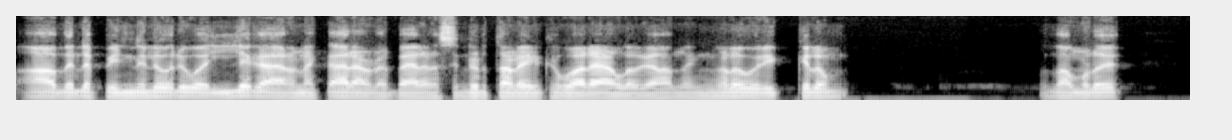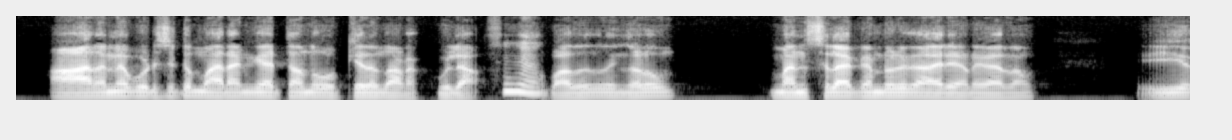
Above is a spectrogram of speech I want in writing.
അതിന്റെ പിന്നിൽ ഒരു വലിയ കാരണക്കാരാണ് പാരൻസിന്റെ അടുത്താണ് എനിക്ക് പറയാനുള്ളത്. കാരണം നിങ്ങൾ ഒരിക്കലും നമ്മൾ ആനനെ പിടിച്ചിട്ട് മരം കയറ്റാൻ നോക്കിയത് നടക്കൂല. അപ്പൊ അത് നിങ്ങളും മനസ്സിലാക്കേണ്ട ഒരു കാര്യമാണ്. കാരണം ഈ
